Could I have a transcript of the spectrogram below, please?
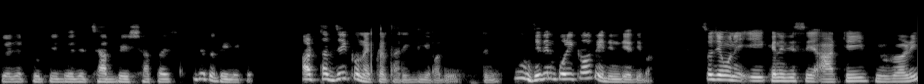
দুই হাজার পঁচিশ, দুই হাজার ছাব্বিশ লিখো। অর্থাৎ যে কোনো একটা তারিখ দিয়ে বা দিবে তুমি। যেদিন পরীক্ষা হবে এই দিন দিয়ে দিবা। তো যেমন এইখানে দিচ্ছে আটই ফেব্রুয়ারি,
